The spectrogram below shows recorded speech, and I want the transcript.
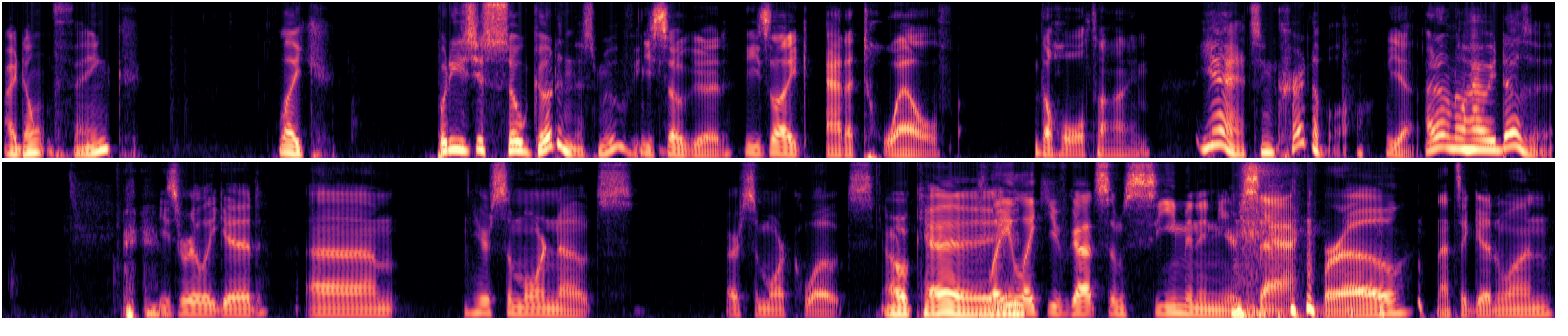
I don't think. Like, but he's just so good in this movie. He's so good. He's like at a 12 the whole time. yeah, it's incredible. Yeah. I don't know how he does it. He's really good. Um, here's some more notes or some more quotes. Okay. Play like you've got some semen in your sack, bro. That's a good one.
